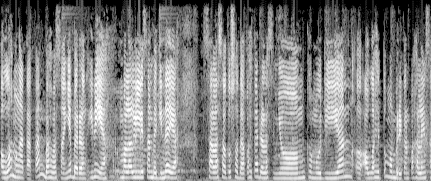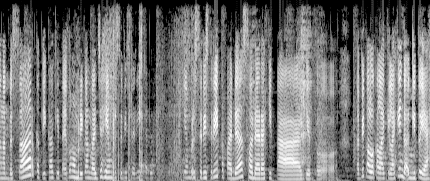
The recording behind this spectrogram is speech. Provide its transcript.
Allah mengatakan bahwasanya barang ini ya melalui lisan baginda ya salah satu sodakoh itu adalah senyum. Kemudian uh, Allah itu memberikan pahala yang sangat besar ketika kita itu memberikan wajah yang berseri-seri, aduh, yang berseri-seri kepada saudara kita gitu. Tapi kalau ke laki-laki nggak gitu ya.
